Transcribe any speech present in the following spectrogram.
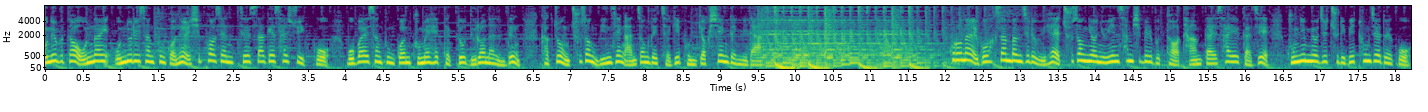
오늘부터 온라인 온누리 상품권을 10% 싸게 살 수 있고 모바일 상품권 구매 혜택도 늘어나는 등 각종 추석 민생 안정 대책이 본격 시행됩니다. 코로나19 확산 방지를 위해 추석 연휴인 30일부터 다음 달 4일까지 국립묘지 출입이 통제되고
